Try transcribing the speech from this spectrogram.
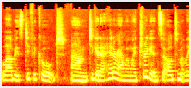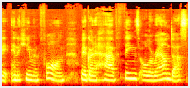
love is difficult um, to get our head around when we're triggered. So ultimately, in a human form, we are going to have things all around us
